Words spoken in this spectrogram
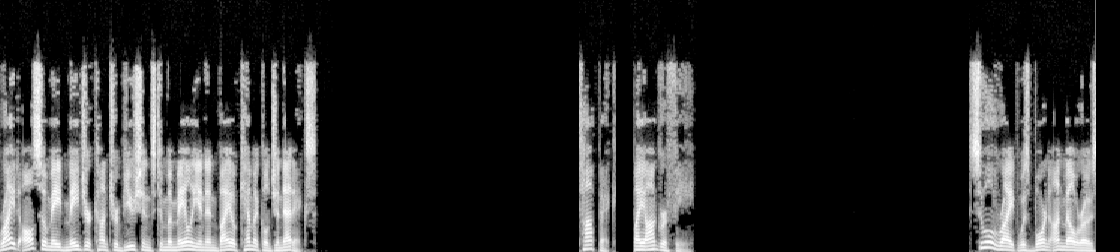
Wright also made major contributions to mammalian and biochemical genetics. Biography Sewall Wright was born on Melrose,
